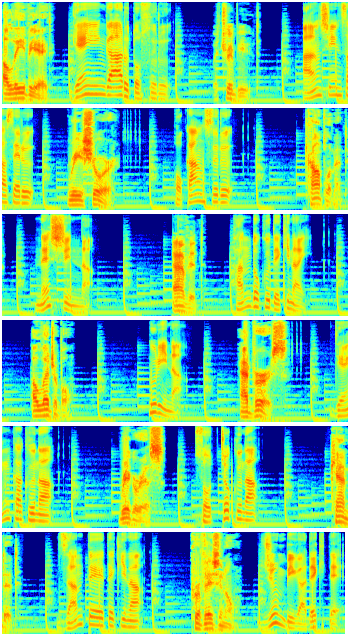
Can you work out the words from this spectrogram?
alleviate, 原因があるとする、attribute, 安心させる、reassure, 保管する、compliment, 熱心な、avid, 判読できない、illegible, 不利な、adverse, 厳格な、rigorous, 率直な、candid, 暫定的な、provisional, 準備ができて、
